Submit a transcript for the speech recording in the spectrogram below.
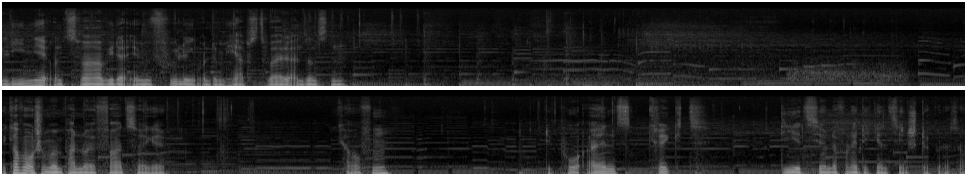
Linie und zwar wieder im Frühling und im Herbst, weil ansonsten... Wir kaufen auch schon mal ein paar neue Fahrzeuge. Kaufen. Depot 1 kriegt die jetzt hier und davon hätte ich gern 10 Stück oder so.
